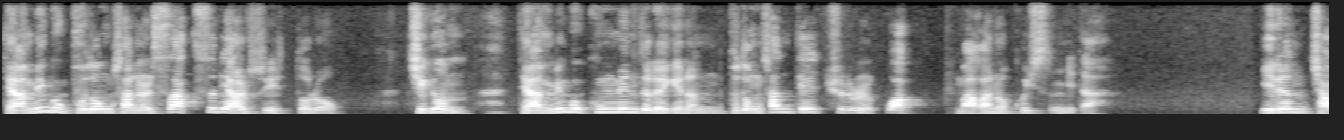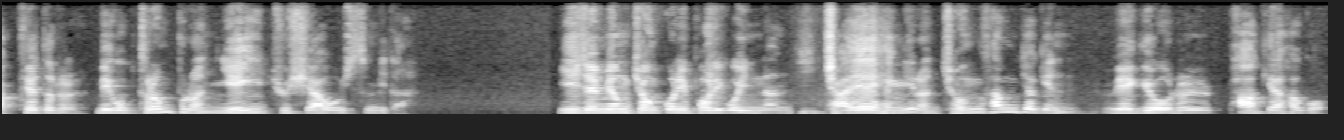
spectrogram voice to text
대한민국 부동산을 싹쓸이 할 수 있도록 지금 대한민국 국민들에게는 부동산 대출을 꽉 막아놓고 있습니다. 이런 작태들을 미국 트럼프는 예의주시하고 있습니다. 이재명 정권이 벌이고 있는 자해 행위는 정상적인 외교를 파괴하고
